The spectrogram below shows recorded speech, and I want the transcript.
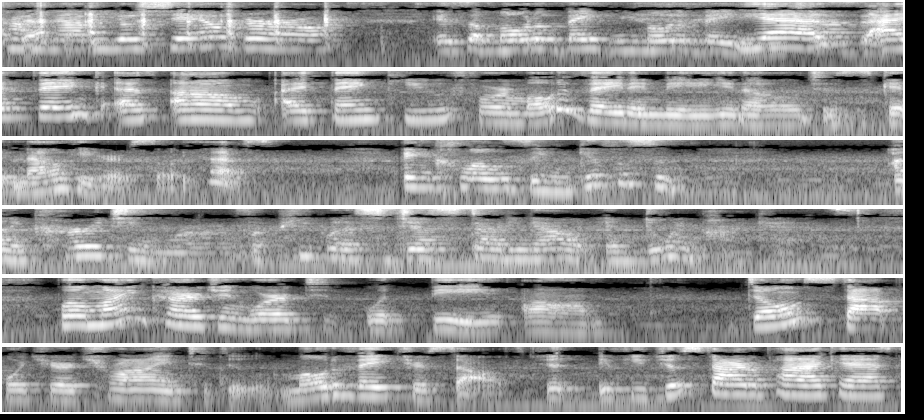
coming out of your shell, girl. It's a motivate me, motivate. Yes, I think as um, I thank you for motivating me. You know, just getting out here. So yes. In closing, give us an, an encouraging word for people that's just starting out and doing podcasts. Well, my encouraging word would be um, don't stop what you're trying to do. Motivate yourself. If you just start a podcast,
